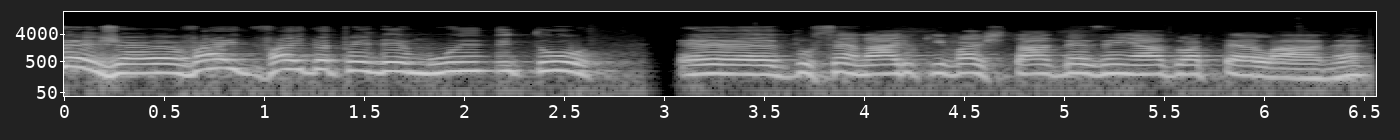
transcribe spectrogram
Veja, vai, vai depender muito é, do cenário que vai estar desenhado até lá, né?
